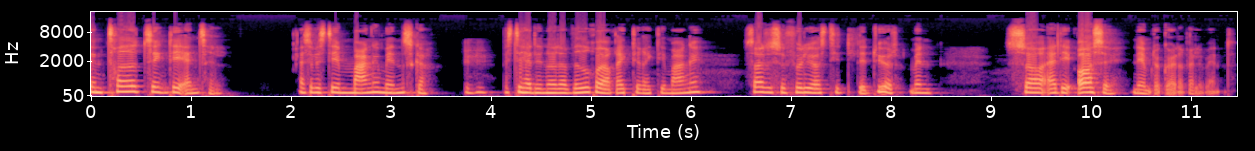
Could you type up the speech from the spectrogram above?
den tredje ting, det er antal. Altså hvis det er mange mennesker, Mm-hmm. hvis det her det er noget, der vedrører rigtig, rigtig mange, så er det selvfølgelig også tit lidt dyrt, men så er det også nemt at gøre det relevant.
